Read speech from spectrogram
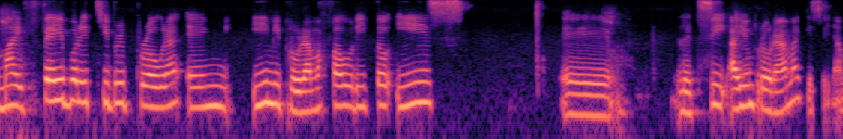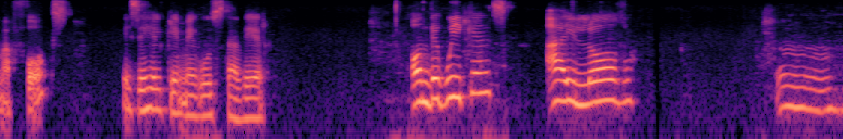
my favorite TV program en, y mi programa favorito is, eh, let's see, hay un programa que se llama Fox. Ese es el que me gusta ver. On the weekends, I love, um,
